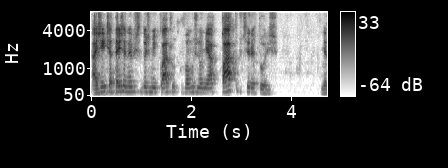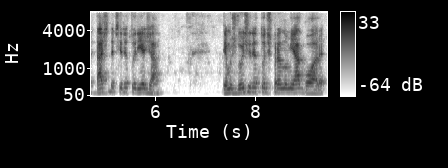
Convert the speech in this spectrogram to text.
A gente, até janeiro de 2004, vamos nomear quatro diretores, metade da diretoria já. Temos dois diretores para nomear agora.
